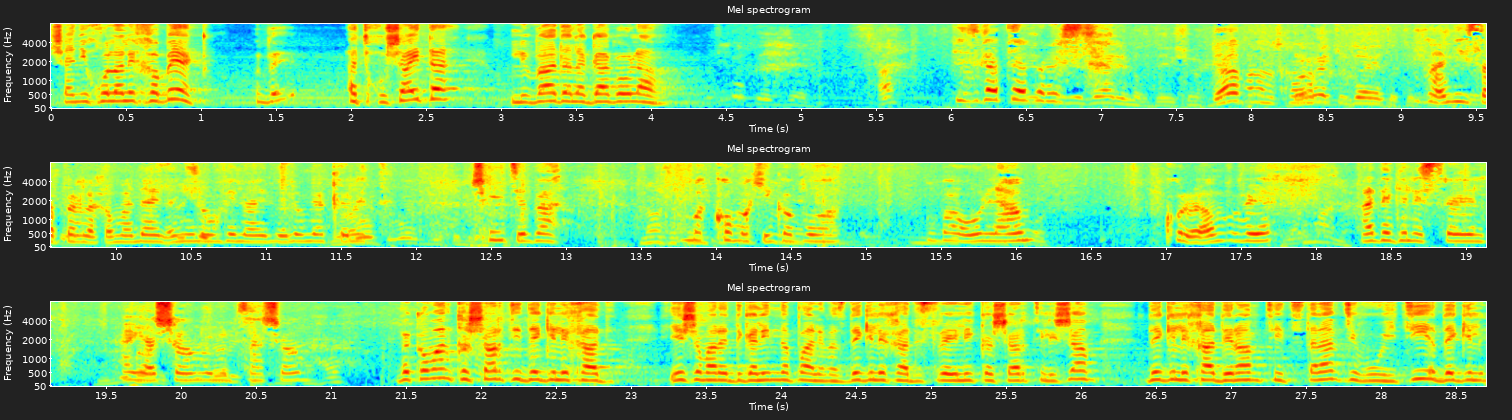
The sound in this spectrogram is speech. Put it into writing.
שאני יכולה לחבק. והתחושה הייתה לבד על הגג העולם. פסגת אברסט. ואני אספר לכם עדיין, אני לא מבינה ולא מכירת שהייתי במקום הכי גבוה בעולם, כולם, והדגל ישראל היה שם ונמצא שם. וכמובן קשרתי דגל אחד, יש שם הרי דגלים נפאלים, אז דגל אחד ישראלי קשרתי לשם, דגל אחד הרמתי, הצטלמתי והוא איתי, הדגל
